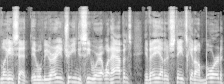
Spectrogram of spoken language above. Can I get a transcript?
like I said, it will be very intriguing to see where what happens if any other states get on board.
